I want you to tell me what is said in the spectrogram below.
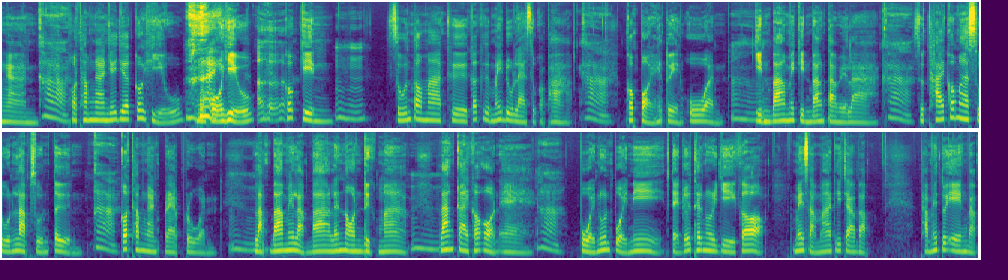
ำงานค่ะพอทำงานเยอะๆ ก็หิวโมโหหิวเออก็กินอือหือศูนย์ต่อมาคือก็คือไม่ดูแลสุขภาพค่ะก็ปล่อยให้ตัวเองอ้วนอ่าฮะกินบ้างไม่กินบ้างตามเวลาค่ะสุดท้ายก็มาศูนย์หลับศูนย์ตื่นค่ะก็ทำงานแปรปรวนอืมหลับบ้างไม่หลับบ้างและนอนดึกมากอืมร่างกายก็อ่อนแอค่ะป่วยนู่นป่วยนี่ แต่ด้วยเทคโนโลยีก็ไม่สามารถที่จะแบบทำให้ตัวเองแบบ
